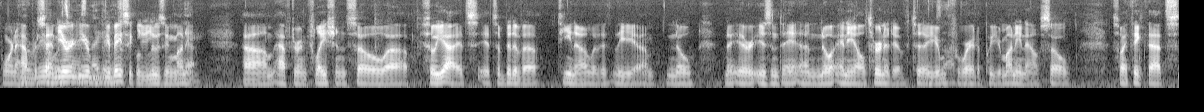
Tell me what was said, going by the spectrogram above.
four and a half Your real percent. You're you're, you're basically losing money. Um, after inflation, so uh, so yeah, it's it's a bit of a Tina with the, the um, no, no, there isn't a, no any alternative to your, for where to put your money now. So, so I think that's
